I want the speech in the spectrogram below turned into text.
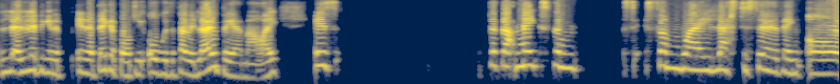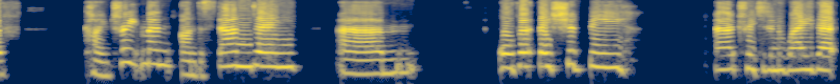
living in a, in a bigger body or with a very low BMI, is that that makes them some way less deserving of kind treatment, understanding, um, or that they should be uh, treated in a way that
